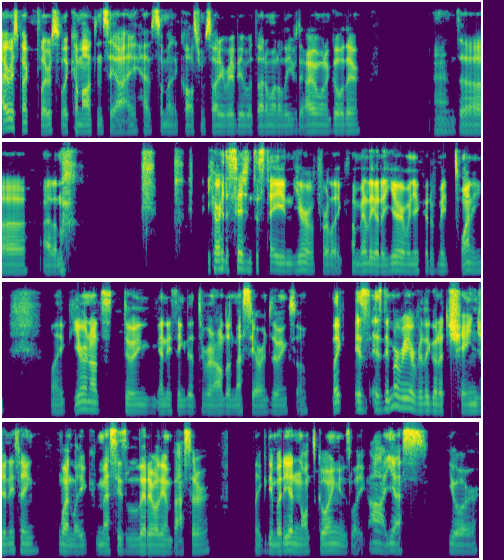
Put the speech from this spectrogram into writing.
I respect players who like come out and say, I have so many calls from Saudi Arabia, but I don't want to leave there. I don't want to go there. And uh, I don't know. your decision to stay in Europe for like a million a year when you could have made 20. Like you're not doing anything that Ronaldo and Messi aren't doing. So like is is Di Maria really gonna change anything when like Messi's literally ambassador? Like Di Maria not going is like, ah yes, you're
